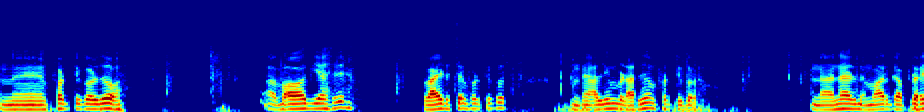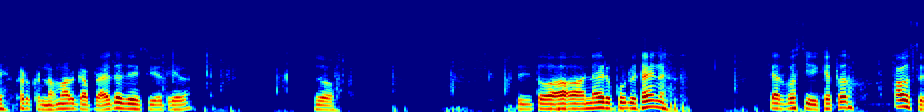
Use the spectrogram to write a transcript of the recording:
અને ફરતી કરજો આ બાવા ગયા છે વાઈડ છે ફરતી કર, અને આ લીમડા છે ફરતી કર. અને અનાજનો માર્ગ આપણે ખડખડના માર્ગ આપણે હાલે છીએ અત્યારે. જો. પછી તો આ અનાર પૂરું થાય ને, ત્યાર પછી ખેતર આવશે.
